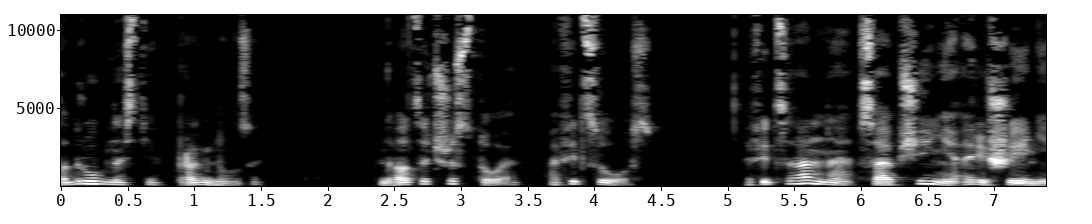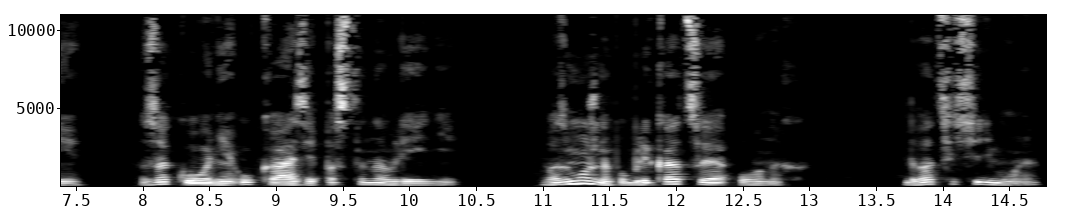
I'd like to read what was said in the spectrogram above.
Подробности, прогнозы. 26. Официоз. Официальное сообщение о решении, законе, указе, постановлении. Возможно публикация он их. Двадцать седьмое.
